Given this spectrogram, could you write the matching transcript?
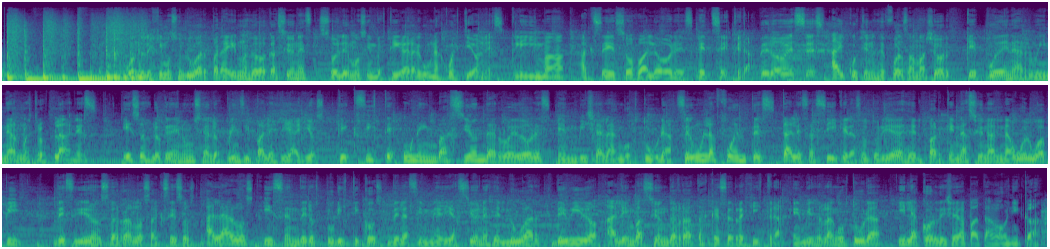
Cuando elegimos un lugar para irnos de vacaciones, solemos investigar algunas cuestiones, clima, accesos, valores, etc. Pero a veces hay cuestiones de fuerza mayor que pueden arruinar nuestros planes. Eso es lo que denuncian los principales diarios, que existe una invasión de roedores en Villa Langostura. Según las fuentes, tal es así que las autoridades del Parque Nacional Nahuel Huapi decidieron cerrar los accesos a lagos y senderos turísticos de las inmediaciones del lugar debido a la invasión de ratas que se registra en Villa Langostura y la cordillera patagónica.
